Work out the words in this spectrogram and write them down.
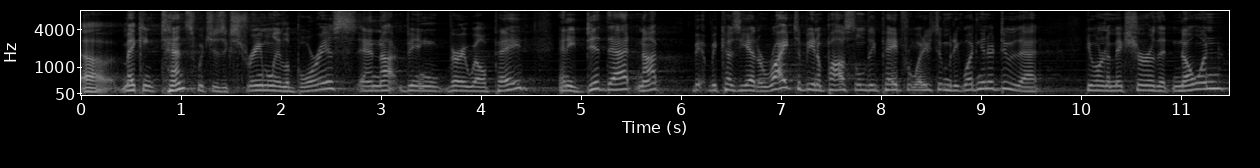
uh, making tents, which is extremely laborious and not being very well paid. And he did that not because he had a right to be an apostle and be paid for what he was doing, but he wasn't going to do that. He wanted to make sure that no one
